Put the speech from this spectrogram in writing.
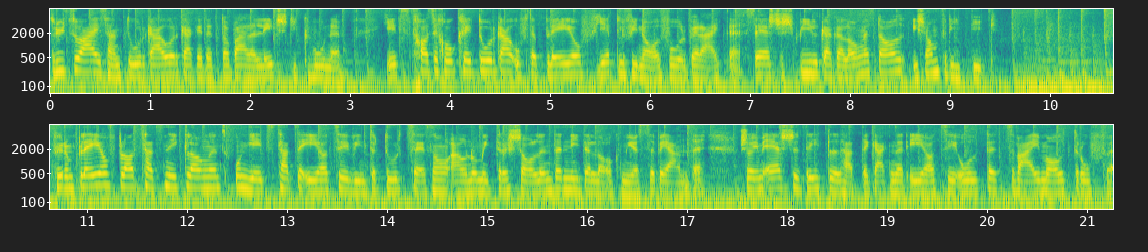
3 zu 1 haben die Thurgauer gegen den Tabellenletzten gewonnen. Jetzt kann sich Hockey Thurgau auf den Playoff-Viertelfinal vorbereiten. Das erste Spiel gegen Langenthal ist am Freitag. Für einen Playoff-Platz hat es nicht gelangt und jetzt hat der EAC Winterthur die Saison auch noch mit einer schallenden Niederlage müssen beenden. Schon im ersten Drittel hat der Gegner EAC Olten zweimal getroffen.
